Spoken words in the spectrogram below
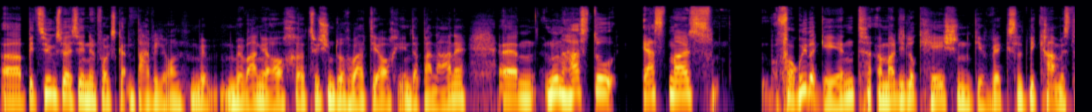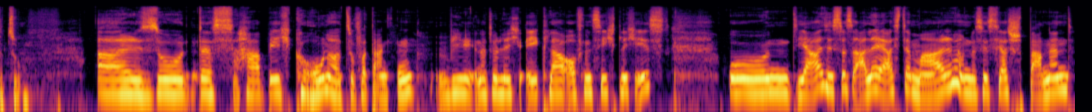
äh, beziehungsweise in den Volksgarten Pavillon. Wir, wir waren ja auch, äh, zwischendurch wart ihr auch in der Banane. Ähm, nun hast du erstmals vorübergehend einmal die Location gewechselt. Wie kam es dazu? Also das habe ich Corona zu verdanken, wie natürlich eh klar offensichtlich ist. Und ja, es ist das allererste Mal und es ist sehr spannend.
